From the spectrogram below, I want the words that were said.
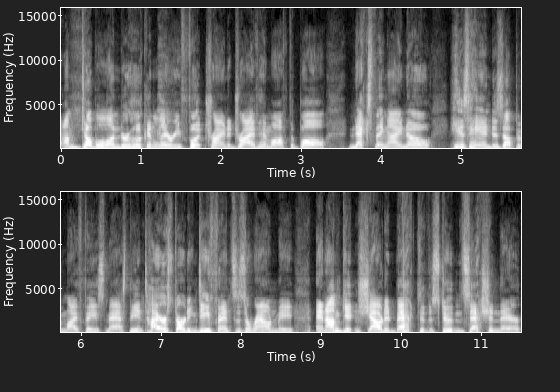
I'm double underhooking Larry Foote trying to drive him off the ball. Next thing I know, his hand is up in my face mask. The entire starting defense is around me, and I'm getting shouted back to the student section there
